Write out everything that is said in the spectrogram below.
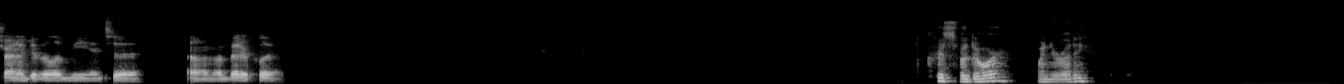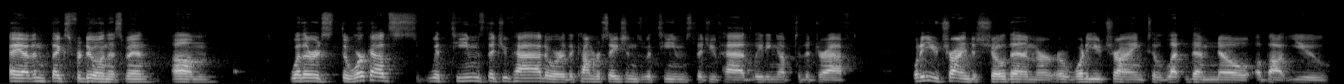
trying to develop me into um, a better player. Chris Fedor, when you're ready. Hey, Evan, thanks for doing this, man. Um, whether it's the workouts with teams that you've had or the conversations with teams that you've had leading up to the draft, what are you trying to show them or, or what are you trying to let them know about you?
